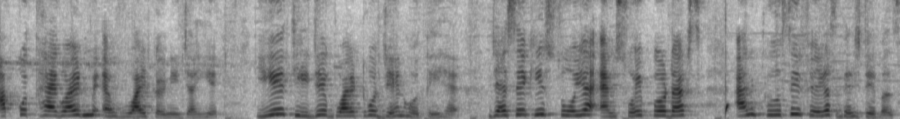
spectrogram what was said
आपको थायराइड में अवॉइड करनी चाहिए ये चीज़ें ग्वाइट्रोजेन होती है, जैसे कि soya and soy products and cruciferous vegetables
